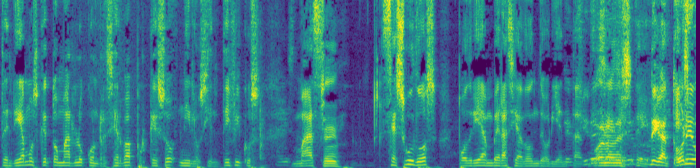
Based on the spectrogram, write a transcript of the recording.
tendríamos que tomarlo con reserva porque eso ni los científicos más sesudos podrían ver hacia dónde orientar. Bueno, es este obligatorio.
